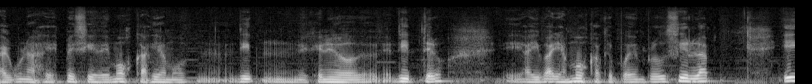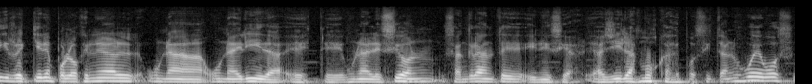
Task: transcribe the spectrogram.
algunas especies de moscas, digamos, de género díptero. Eh, hay varias moscas que pueden producirla y requieren por lo general una, una herida, este, una lesión sangrante inicial. Allí las moscas depositan los huevos,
